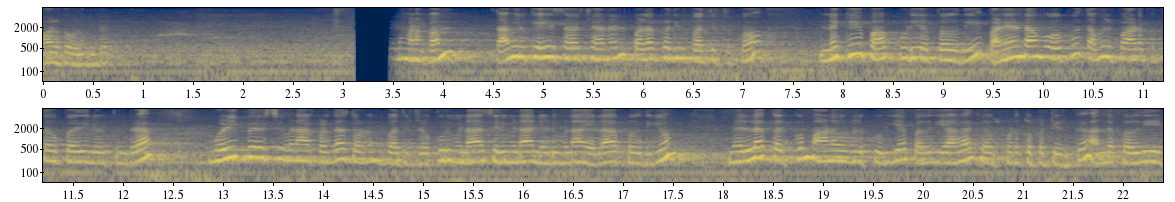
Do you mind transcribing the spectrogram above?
வாழ்க வளமுடன். வணக்கம். தமிழ் கேஎஸ்ஆர் சேனல் பல பதிவு பார்த்துட்ருக்கோம் இன்றைக்கி பார்க்கக்கூடிய பகுதி பன்னிரெண்டாம் வகுப்பு தமிழ் பாடப்புத்தக பகுதியில் இருக்கின்ற மொழிபெயர்ச்சி வினாக்கள் தான் தொடர்ந்து பார்த்துட்ருக்கோம் குருவினா சிறுவினா நெடுவினா எல்லா பகுதியும் மெல்ல கற்கும் மாணவர்களுக்குரிய பகுதியாக கொடுக்கப்பட்டிருக்கு. அந்த பகுதியை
